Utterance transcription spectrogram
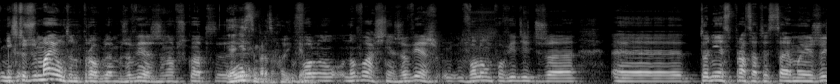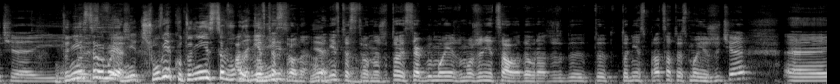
e, niektórzy mają ten problem, że wiesz, że na przykład... e, Ja nie jestem pracocholikiem. Wolą, no właśnie, że wiesz, wolą powiedzieć, że e, to nie jest praca, to jest całe moje życie i... to nie jest całe moje, nie, człowieku, to nie jest całe w ogóle. Ale nie to w tę stronę, nie. ale nie w tę stronę, że to jest jakby moje, może nie całe, dobra, że to, to nie jest praca, to jest moje życie. E,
